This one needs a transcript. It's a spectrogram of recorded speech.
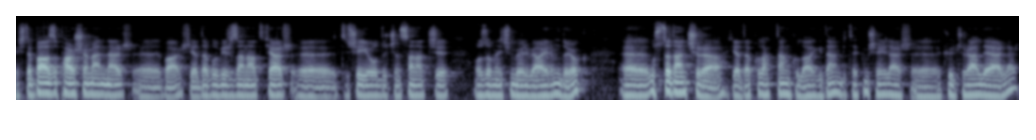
İşte bazı parşömenler e, var ya da bu bir zanaatkar e, şeyi olduğu için sanatçı o zaman için böyle bir ayrım da yok. E, ustadan çırağa ya da kulaktan kulağa giden bir takım şeyler, e, kültürel değerler.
